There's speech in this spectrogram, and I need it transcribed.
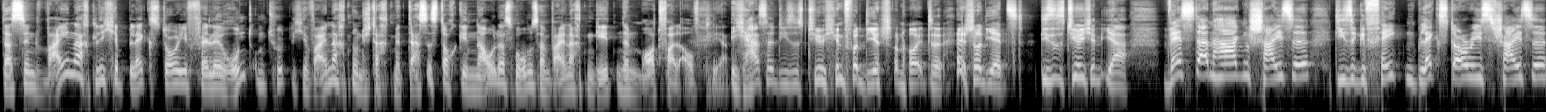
Das sind weihnachtliche Black Story Fälle rund um tödliche Weihnachten. Und ich dachte mir, das ist doch genau das, worum es an Weihnachten geht, einen Mordfall aufklären. Ich hasse dieses Türchen von dir schon heute, äh, schon jetzt. Dieses Türchen, ja. Westernhagen, scheiße. Diese gefakten Black Stories, scheiße.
